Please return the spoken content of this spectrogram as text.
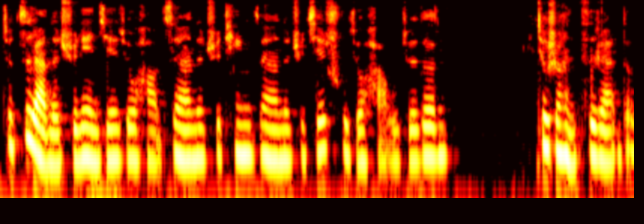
就自然的去链接就好，自然的去听，自然的去接触就好。我觉得就是很自然的。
